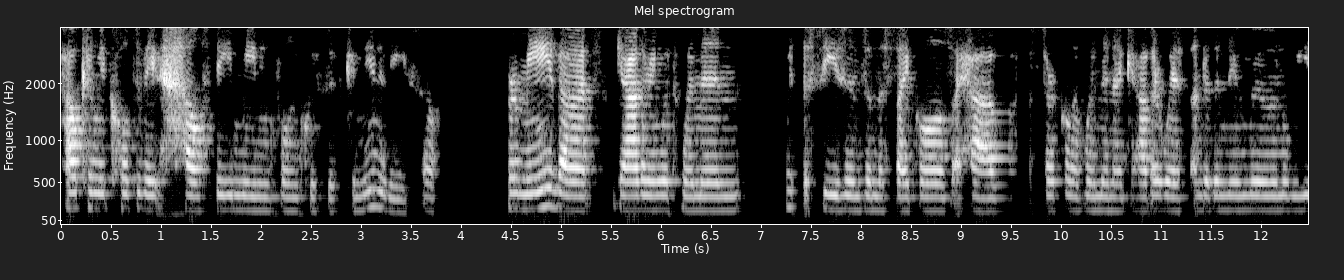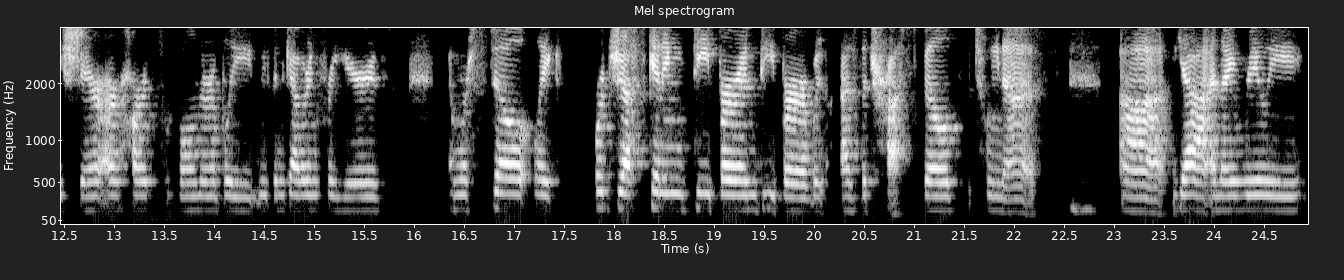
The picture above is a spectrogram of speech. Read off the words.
how can we cultivate healthy meaningful inclusive community? So for me that's gathering with women with the seasons and the cycles. I have a circle of women i gather with under the new moon. We share our hearts vulnerably. We've been gathering for years and we're still like we're just getting deeper and deeper with as the trust builds between us mm-hmm. uh yeah and i really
